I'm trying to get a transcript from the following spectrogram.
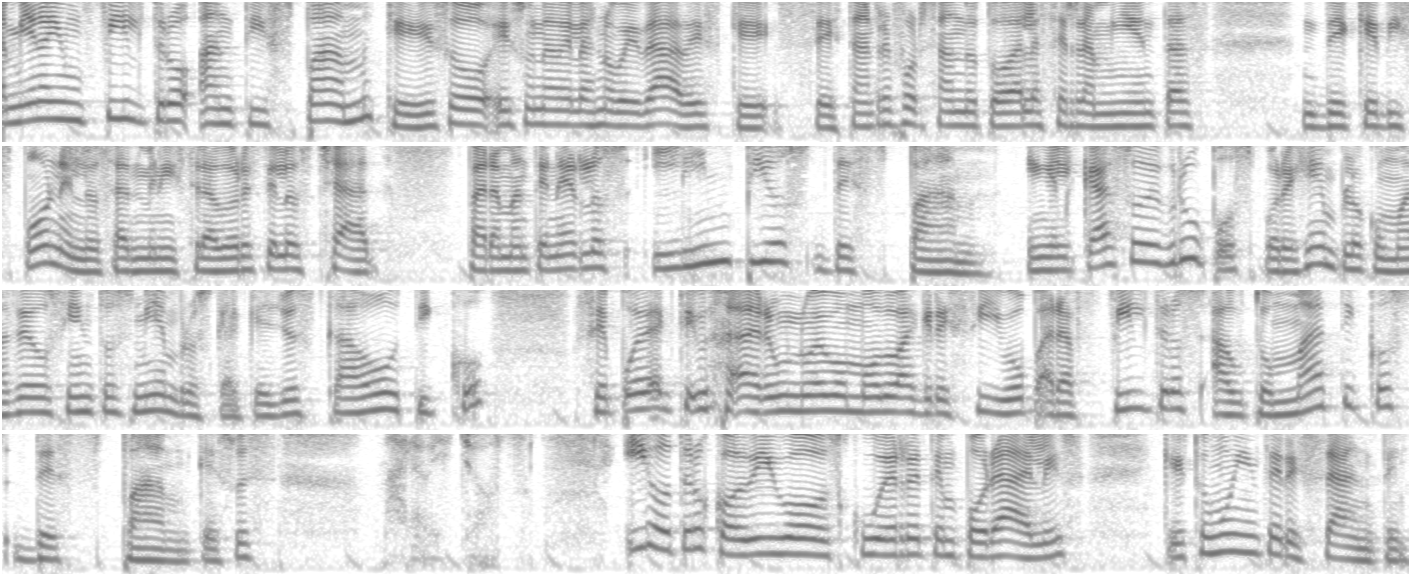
También hay un filtro anti-spam, que eso es una de las novedades que se están reforzando todas las herramientas de que disponen los administradores de los chats para mantenerlos limpios de spam. En el caso de grupos, por ejemplo, con más de 200 miembros, que aquello es caótico, se puede activar un nuevo modo agresivo para filtros automáticos de spam, que eso es maravilloso. Y otros códigos QR temporales, que esto es muy interesante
